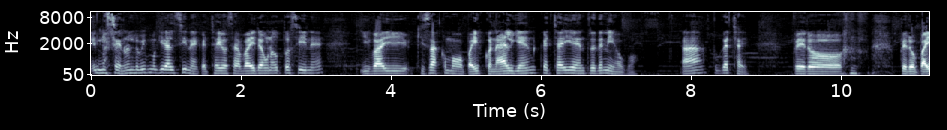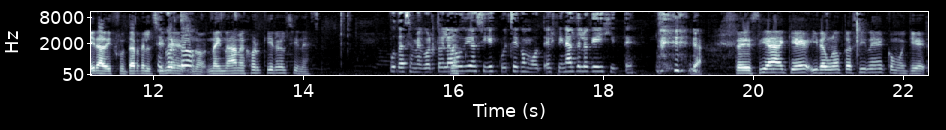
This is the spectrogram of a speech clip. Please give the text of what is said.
eh, no sé, no es lo mismo que ir al cine, ¿cachai? O sea, va a ir a un autocine y va a ir, quizás como para ir con alguien, ¿cachai? Es entretenido, po. Ah, tú, ¿cachai? Pero, pero para ir a disfrutar del Se cine, no, no hay nada mejor que ir al cine. Puta, se me cortó el audio, así que escuché como el final de lo que dijiste. Ya. Te decía que ir a un autocine como que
